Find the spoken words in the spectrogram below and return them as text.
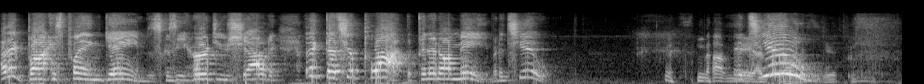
I think Bach is playing games because he heard you shouting. I think that's your plot, to pin it on me, but it's you. It's not me. It's I you! promise.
